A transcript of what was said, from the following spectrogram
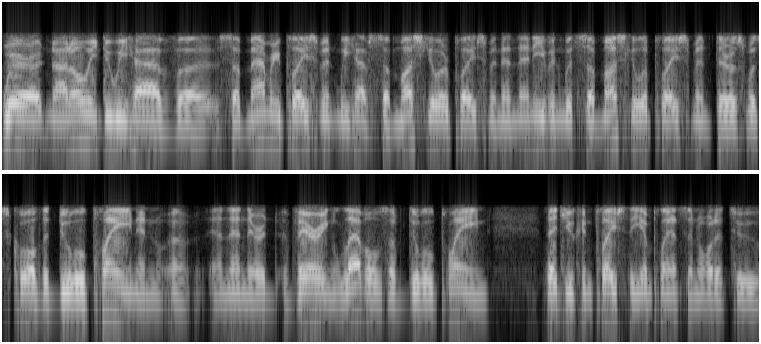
where not only do we have uh, submammary placement, we have submuscular placement, and then even with submuscular placement, there's what's called the dual plane, and uh, and then there are varying levels of dual plane that you can place the implants in order to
